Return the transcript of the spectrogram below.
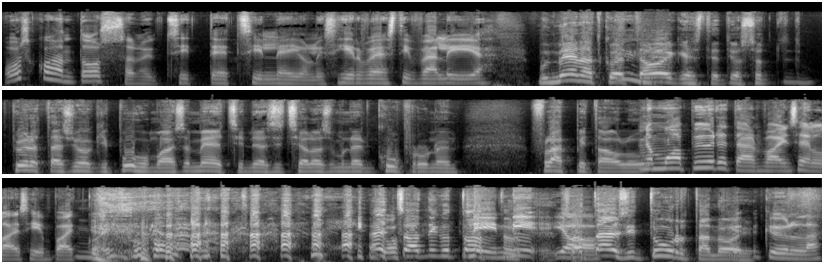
Oskohan tossa nyt sitten, että sille ei olisi hirveästi väliä? Mutta meinaatko, että mm. oikeasti, että jos pyydettäisiin johonkin puhumaan ja sä meet sinne ja sitten siellä on semmoinen kuprunen flappitaulu. No mua pyydetään vain sellaisiin paikkoihin puhumaan. Että sä oot niinku tottunut. Niin, niin, sä oot täysin turta noin. Ky- kyllä.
